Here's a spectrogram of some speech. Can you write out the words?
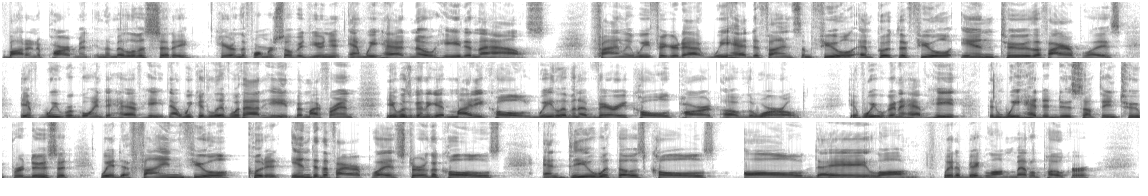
bought an apartment in the middle of a city here in the former Soviet Union, and we had no heat in the house. Finally, we figured out we had to find some fuel and put the fuel into the fireplace if we were going to have heat. Now, we could live without heat, but my friend, it was going to get mighty cold. We live in a very cold part of the world. If we were going to have heat, then we had to do something to produce it. We had to find fuel, put it into the fireplace, stir the coals, and deal with those coals all day long. We had a big long metal poker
